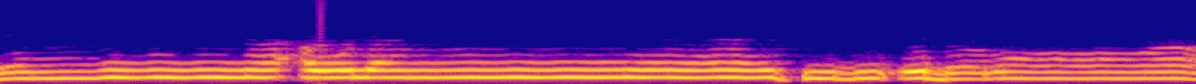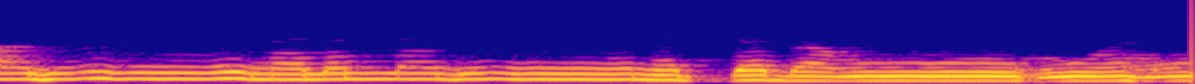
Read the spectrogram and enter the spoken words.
إن أولى الناس بإبراهيم للذين اتبعوه وهذا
